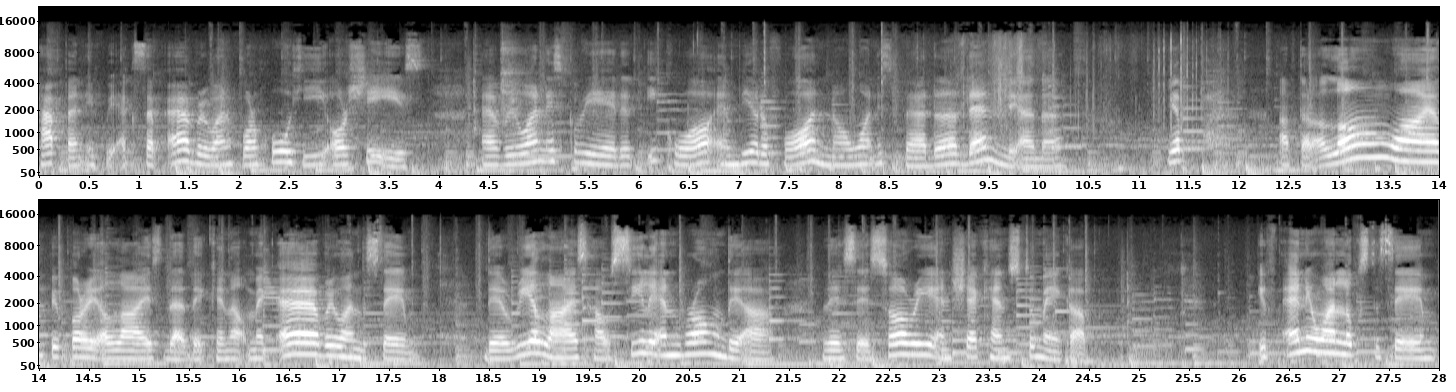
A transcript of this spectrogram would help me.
happen if we accept everyone for who he or she is. Everyone is created equal and beautiful. No one is better than the other. Yep. After a long while, people realize that they cannot make everyone the same. They realize how silly and wrong they are. They say sorry and shake hands to make up. If anyone looks the same,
